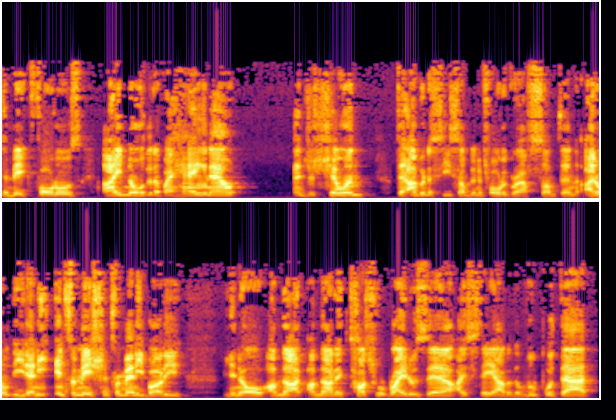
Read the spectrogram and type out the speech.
to make photos. I know that if I'm hanging out and just chilling, that I'm going to see something and photograph something. I don't need any information from anybody. You know, I'm not, I'm not in touch with writers there. I stay out of the loop with that.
